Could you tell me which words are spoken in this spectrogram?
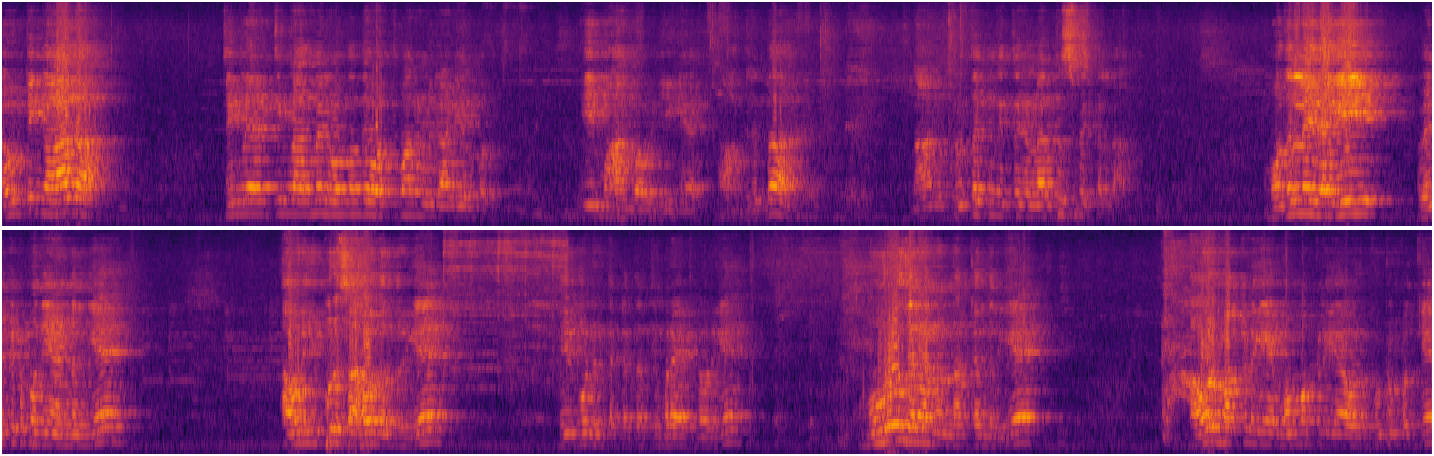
ಕೌಂಟಿಂಗ್ ಆದ ತಿಂಗಳ, ತಿಂಗಳಾದ್ಮೇಲೆ ಒಂದೊಂದೇ ವರ್ತಮಾನಗಳು ಗಾಡಿಯಲ್ಲಿ ಬರುತ್ತೆ. ಈ ಮಹಾನ್ ಭಾವ ಹೀಗೆ. ಆದ್ರಿಂದ ನಾನು ಕೃತಜ್ಞತೆಗಳನ್ನ ಅರ್ಪಿಸ್ಬೇಕಲ್ಲ. ಮೊದಲನೇದಾಗಿ ವೆಂಕಟಮಣಿ ಅಣ್ಣನ್ಗೆ ಅವರ ಇಬ್ಬರು ಸಹೋದರರಿಗೆ ತೀರ್ಕೊಂಡಿರ್ತಕ್ಕಂಥ ತಿಮ್ಮರಾಯಪ್ಪನವ್ರಿಗೆ, ಮೂರು ಜನ ನನ್ನ ಅಕ್ಕಂದರಿಗೆ, ಅವ್ರ ಮಕ್ಕಳಿಗೆ, ಮೊಮ್ಮಕ್ಕಳಿಗೆ, ಅವ್ರ ಕುಟುಂಬಕ್ಕೆ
